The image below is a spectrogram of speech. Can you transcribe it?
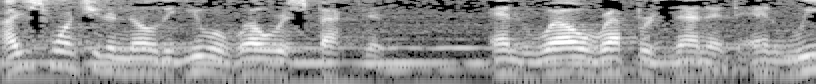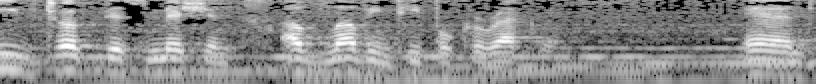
I just want you to know that you were well respected and well represented. And we took this mission of loving people correctly. And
